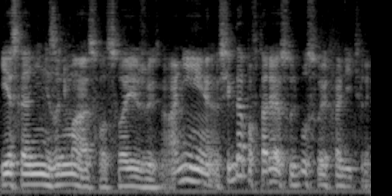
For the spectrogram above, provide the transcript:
если они не занимаются вот своей жизнью, они всегда повторяют судьбу своих родителей.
